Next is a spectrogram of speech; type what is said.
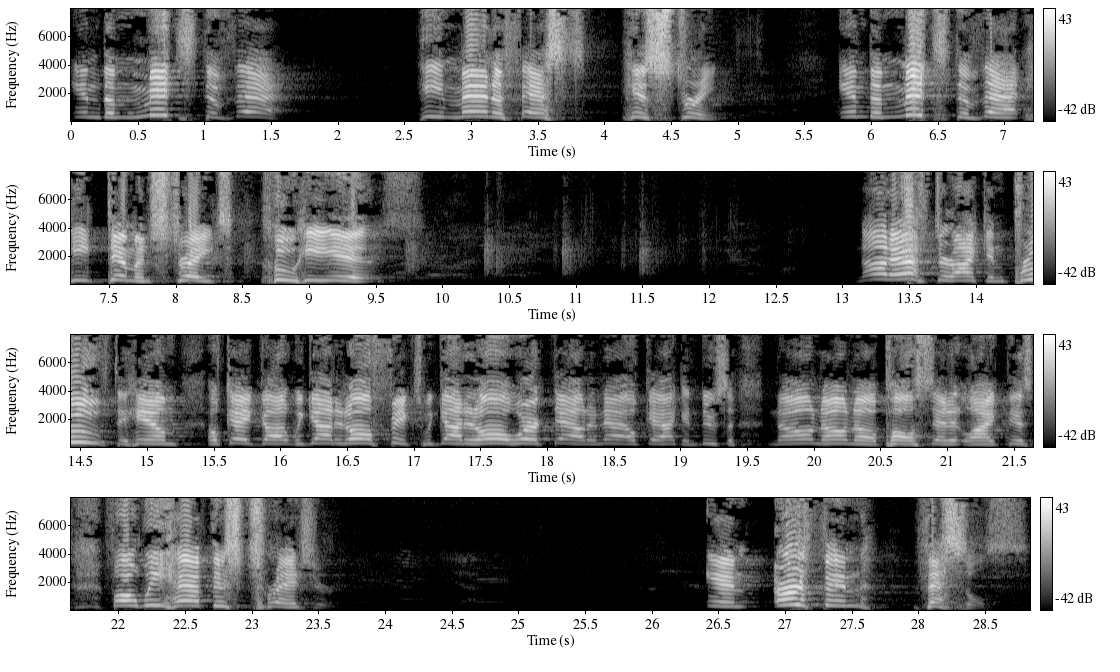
In the midst of that, he manifests his strength. In the midst of that, he demonstrates who he is. Not after I can prove to him, okay, God, we got it all fixed. We got it all worked out and now, okay, I can do so. No, no, no. Paul said it like this. For we have this treasure in earthen vessels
